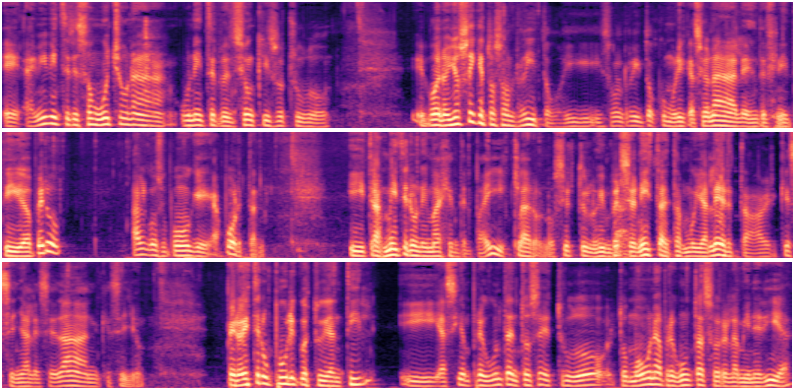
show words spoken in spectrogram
eh, a mí me interesó mucho una, una intervención que hizo Trudeau. Eh, bueno, yo sé que estos son ritos y son ritos comunicacionales, en definitiva, pero algo supongo que aportan y transmiten una imagen del país, claro, ¿no es cierto? Y los inversionistas están muy alertas a ver qué señales se dan, qué sé yo. Pero este era un público estudiantil y hacían preguntas, entonces Trudeau tomó una pregunta sobre la minería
